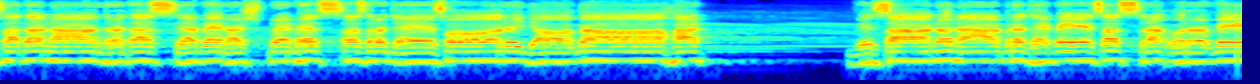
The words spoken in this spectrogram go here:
सदनादृतस्य विरश्मिभिः ससृजय सोर्योगाः विसानुना सस्र उर्वे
